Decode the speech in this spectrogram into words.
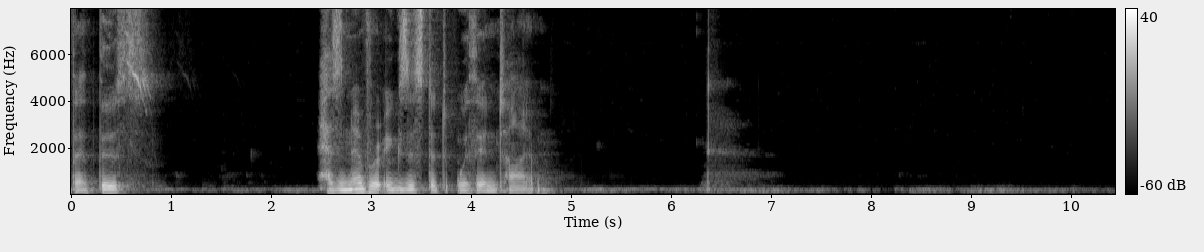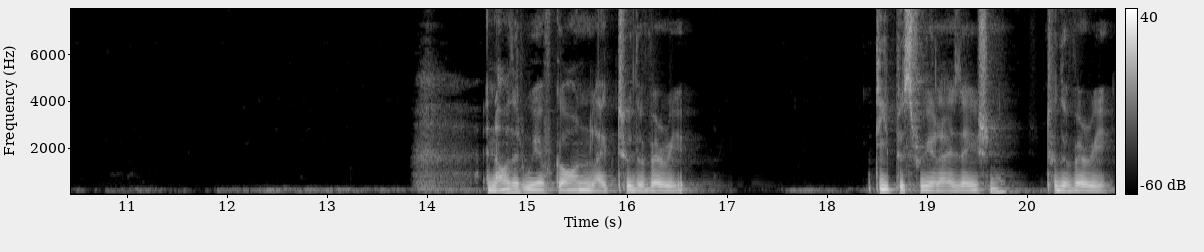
that this has never existed within time. And now that we have gone like to the very deepest realization, to the very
